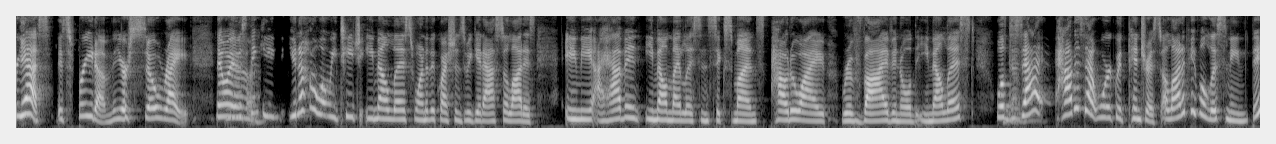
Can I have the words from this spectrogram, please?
Yes, it's freedom. You're so right. Now, yeah. I was thinking, you know how when we teach email lists, one of the questions we get asked a lot is, Amy, I haven't emailed my list in six months. How do I revive an old email list? Well, does that, how does that work with Pinterest? A lot of people listening, they've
